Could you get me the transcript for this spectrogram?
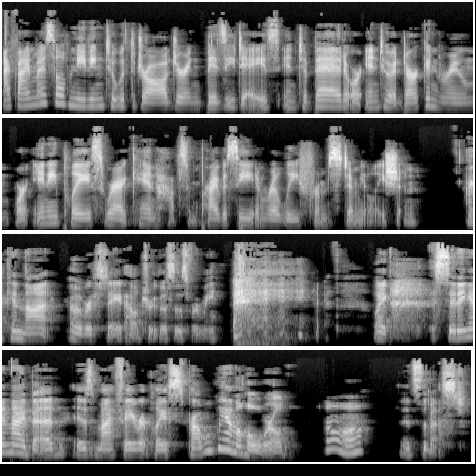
I find myself needing to withdraw during busy days into bed or into a darkened room or any place where I can have some privacy and relief from stimulation. I cannot overstate how true this is for me. Like, sitting in my bed is my favorite place, probably in the whole world. Aw, It's the best.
